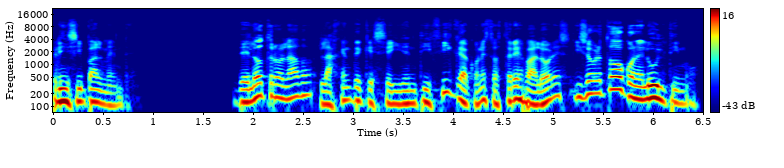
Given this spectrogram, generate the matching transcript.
Principalmente. Del otro lado, la gente que se identifica con estos tres valores y sobre todo con el último,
